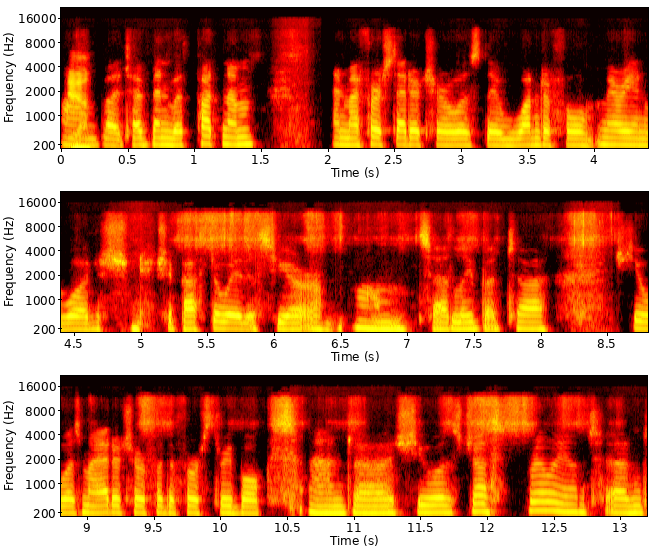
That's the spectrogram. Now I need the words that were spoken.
Um, yeah. But I've been with Putnam and my first editor was the wonderful Marian Wood. She, she passed away this year, um, sadly, but uh, she was my editor for the first three books, and uh, she was just brilliant. And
